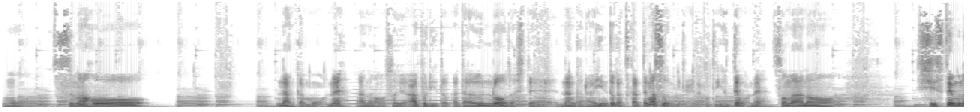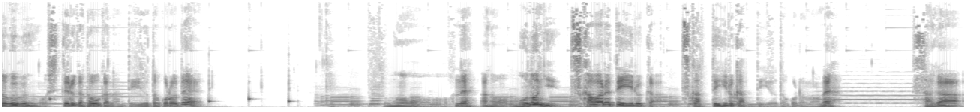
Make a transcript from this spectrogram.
もう、スマホなんかもうね、あの、そういうアプリとかダウンロードして、なんか LINE とか使ってますみたいなこと言ってもね、そのあの、システムの部分を知ってるかどうかなんていうところで、もうね、あの、物に使われているか、使っているかっていうところのね、差が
